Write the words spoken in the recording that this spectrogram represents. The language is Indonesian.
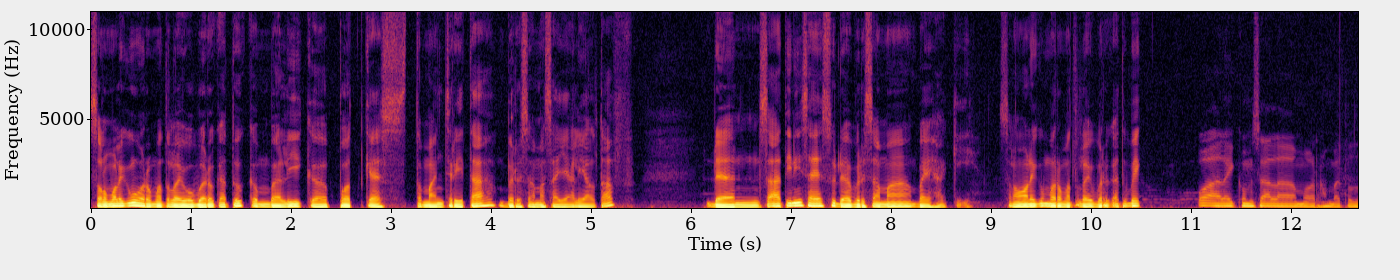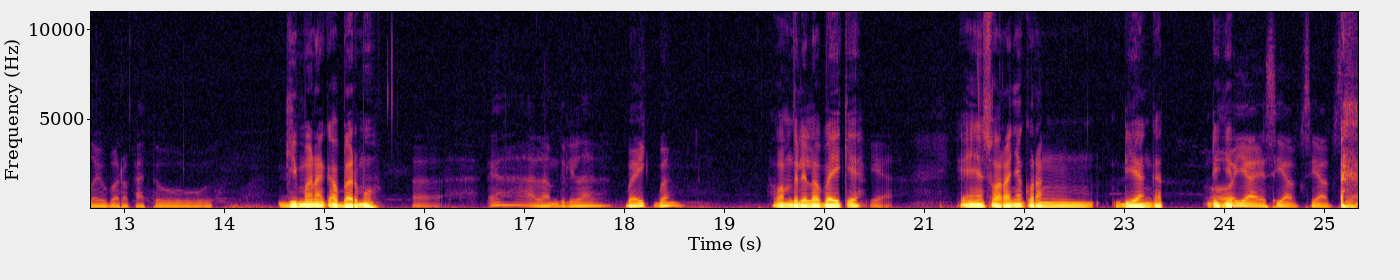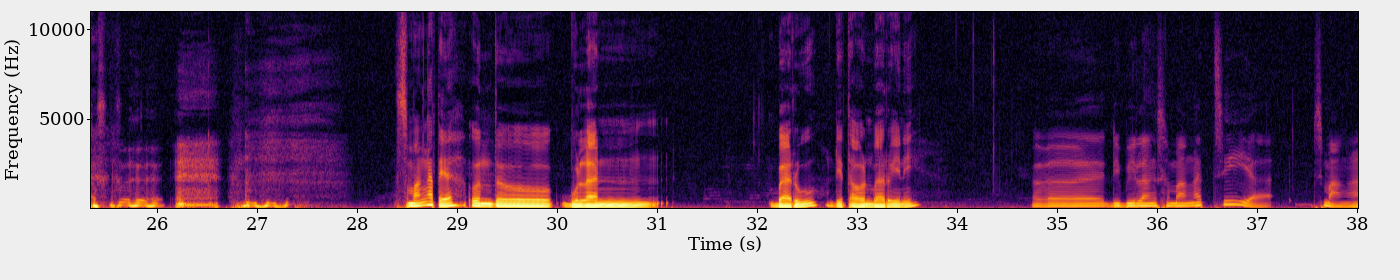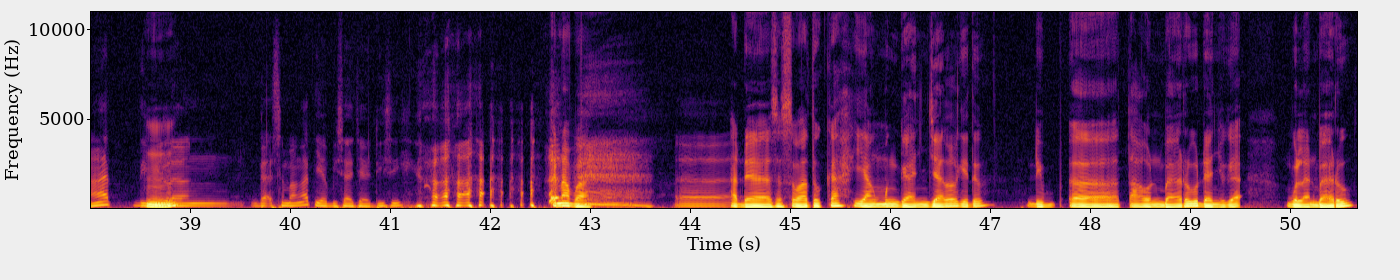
Assalamualaikum warahmatullahi wabarakatuh. Kembali ke podcast teman cerita bersama saya Ali Altaf. Dan saat ini saya sudah bersama Bay Haki. Assalamualaikum warahmatullahi wabarakatuh, Bek. Waalaikumsalam warahmatullahi wabarakatuh. Gimana kabarmu? Eh, ya, alhamdulillah baik bang. Alhamdulillah baik ya. Ya. Kayaknya suaranya kurang diangkat dikit. Oh iya siap siap siap. Semangat ya untuk bulan baru di tahun baru ini. Eh, dibilang semangat sih ya semangat. Dibilang nggak semangat ya bisa jadi sih. Kenapa? Eh, Ada sesuatukah yang mengganjal gitu di eh, tahun baru dan juga bulan baru?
